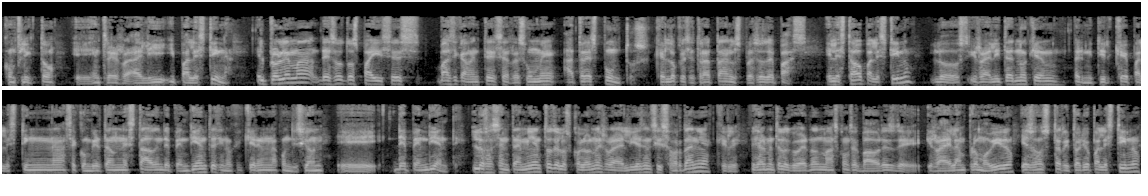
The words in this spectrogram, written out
conflicto eh, entre Israel y Palestina. El problema de esos dos países básicamente se resume a tres puntos, que es lo que se trata en los procesos de paz. El Estado palestino, los israelitas no quieren permitir que Palestina se convierta en un Estado independiente, sino que quieren una condición eh, dependiente. Los asentamientos de los colonos israelíes en Cisjordania, que especialmente los gobiernos más conservadores de Israel han promovido, y eso es territorio palestino,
